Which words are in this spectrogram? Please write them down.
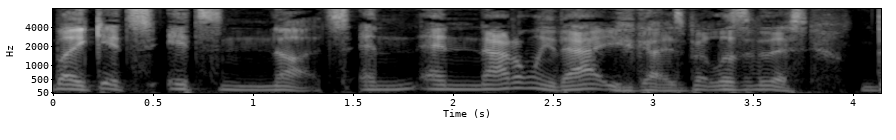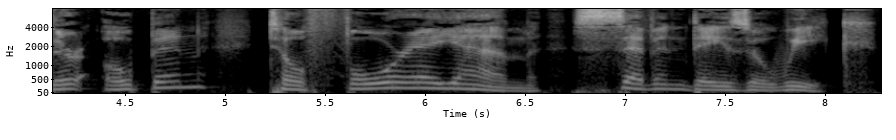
Like it's it's nuts. And and not only that, you guys, but listen to this. They're open till 4 a.m. seven days a week.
